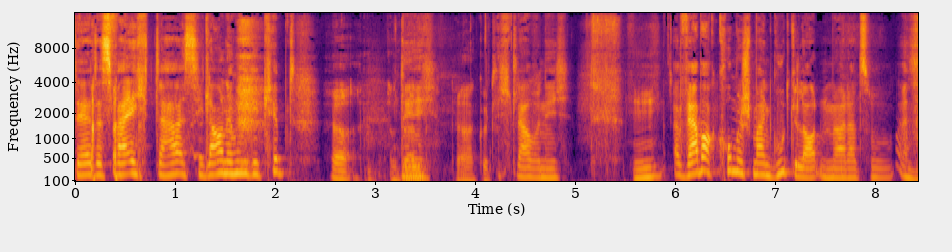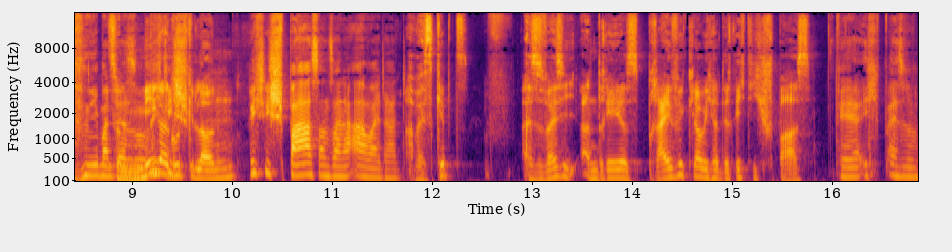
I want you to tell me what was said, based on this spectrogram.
Der, das war echt, da ist die Laune irgendwie gekippt. Ja. Und dann, Nee. Ja, gut. Ich glaube nicht. Hm. Wäre aber auch komisch, mal einen gut gelaunten Mörder zu. Also jemand, So der so mega richtig, gut gelaunt. richtig Spaß an seiner Arbeit hat. Aber es gibt, also weiß ich, Andreas Breivik, glaube ich, hatte richtig Spaß. Ich, also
